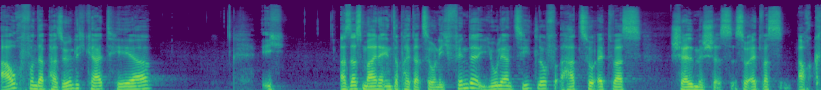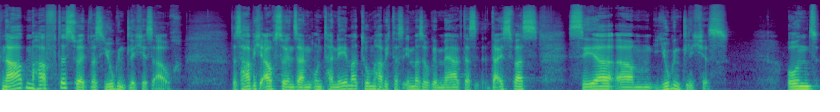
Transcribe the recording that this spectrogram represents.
auch von der Persönlichkeit her, ich, Also das ist meine Interpretation. Ich finde, Julian Zietlow hat so etwas Schelmisches, so etwas auch Knabenhaftes, so etwas Jugendliches auch. Das habe ich auch so in seinem Unternehmertum, habe ich das immer so gemerkt, dass da ist was sehr ähm, Jugendliches. Und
